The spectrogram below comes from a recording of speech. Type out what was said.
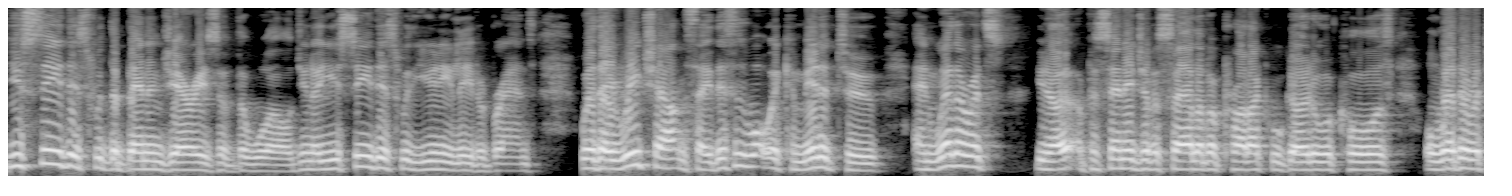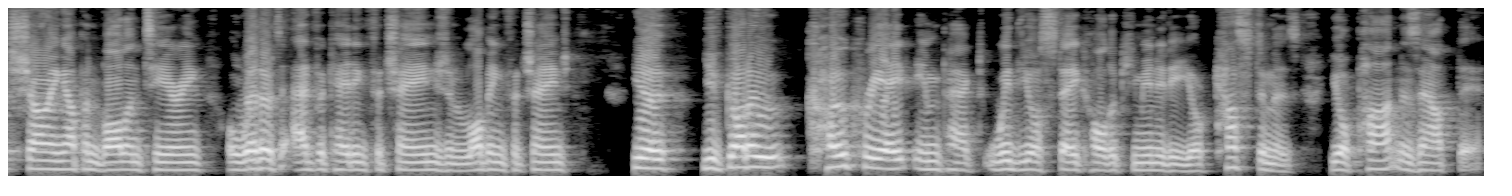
You see this with the Ben and Jerry's of the world. You know, you see this with Unilever brands where they reach out and say, this is what we're committed to. And whether it's, you know, a percentage of a sale of a product will go to a cause, or whether it's showing up and volunteering, or whether it's advocating for change and lobbying for change, you know, you've got to co-create impact with your stakeholder community, your customers, your partners out there.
